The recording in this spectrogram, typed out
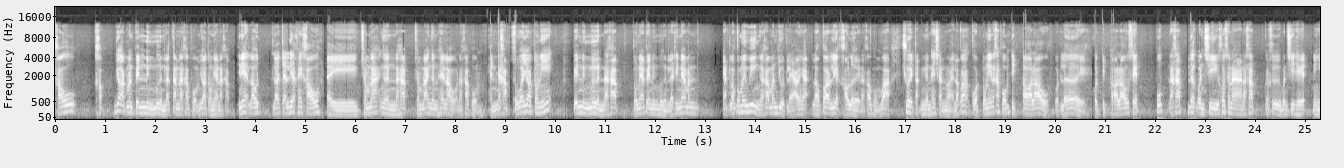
เขา ยอดมันเป็น 1 0,000แล้วกันนะครับ ผมยอดตรงนี้นะครับ ทีนี้เราเราจะเรียกให้เขาไอชำระเงินนะครับชำระเงินให้เรานะครับ ผมเห็นไหมครับสมมติว่ายอดตรงนี้เป็น 1 0,000นะครับ ตรงนี้เป็น 1 0,000 แล้วทีนี้มันแอดเราก็ไม่วิ่งนะครับ มันหยุดแล้วอย่างเงี้ยเราก็เรียกเขาเลยนะครับ ผมว่าช่วยตัดเงินให้ฉันหน่อย แล้วก็กดตรงนี้นะครับ ผมติดต่อเรากดเลย กดติดต่อเราเสร็จ ปุ๊บนะครับเลือกบัญชีโฆษณานะครับก็คือบัญชีเทสนี่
